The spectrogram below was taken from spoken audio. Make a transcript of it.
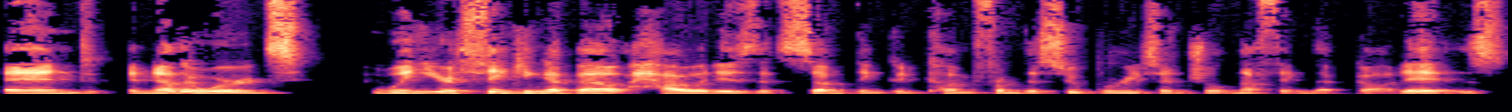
and in other words, when you're thinking about how it is that something could come from the super essential nothing that God is,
